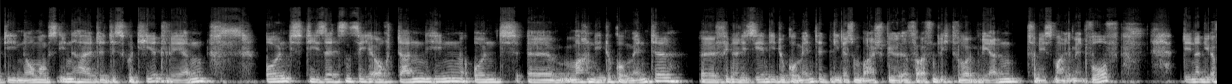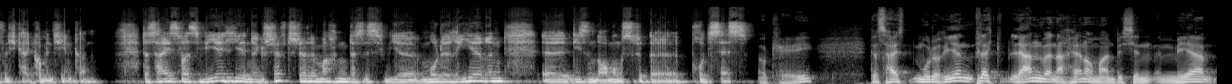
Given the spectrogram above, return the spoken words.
die Normungsinhalte diskutiert werden. Und die setzen sich auch dann hin und machen die Dokumente, finalisieren die Dokumente, die da zum Beispiel veröffentlicht werden, zunächst mal im Entwurf den dann die Öffentlichkeit kommentieren kann. Das heißt, was wir hier in der Geschäftsstelle machen, das ist, wir moderieren äh, diesen Normungsprozess. Äh, okay. Das heißt, moderieren, vielleicht lernen wir nachher noch mal ein bisschen mehr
